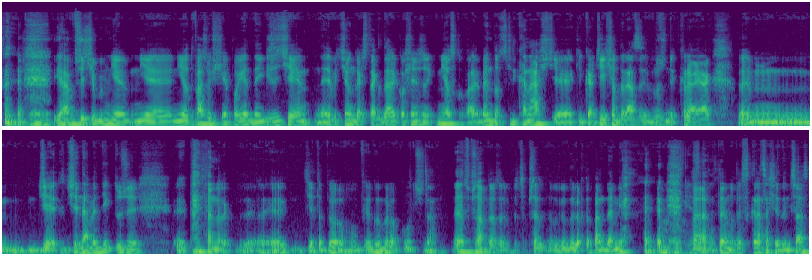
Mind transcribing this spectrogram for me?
ja w życiu bym nie, nie, nie odważył się po jednej wizycie e, wyciągać tak dalekosiężnych wniosków, ale będąc kilkanaście, kilkadziesiąt razy w różnych krajach, yy, gdzie, gdzie nawet niektórzy Pamiętam, e, gdzie to było w ubiegłym roku, czy tam, ja, przepraszam, przed ubiegły rok to pandemia, dwa lata temu, to skraca się ten czas.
